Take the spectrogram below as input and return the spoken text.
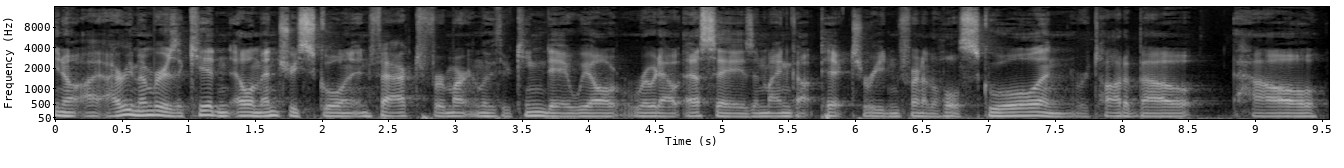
you know, I, I, remember as a kid in elementary school, and in fact, for Martin Luther King Day, we all wrote out essays, and mine got picked to read in front of the whole school, and we're taught about how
